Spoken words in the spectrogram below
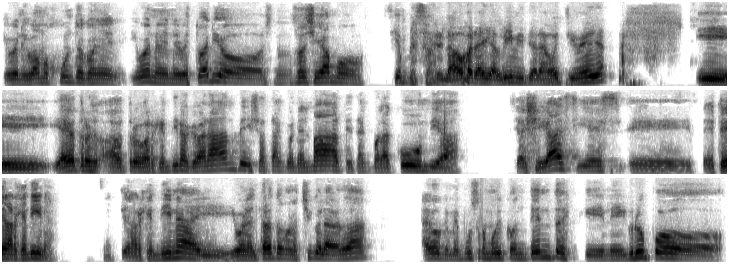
y bueno, y vamos junto con él. Y bueno, en el vestuario nosotros llegamos siempre sobre la hora y al límite a las ocho y media. Y, y, hay otros, otros argentinos que van antes y ya están con el mate, están con la cumbia. O sea, llegás y es, eh, estoy en Argentina. Estoy en Argentina y, y, bueno, el trato con los chicos, la verdad, algo que me puso muy contento es que en el grupo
